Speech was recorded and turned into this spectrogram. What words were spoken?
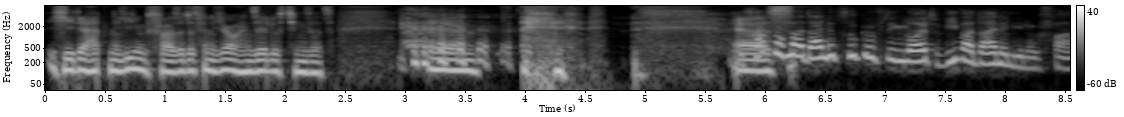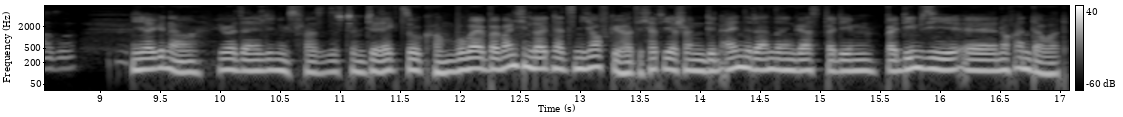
Jeder hat eine Linux-Phase, das finde ich auch einen sehr lustigen Satz. ähm, Frag doch mal deine zukünftigen Leute, wie war deine Linux-Phase? Ja, genau. Wie war deine Linux-Phase? Das stimmt, direkt so kommen. Wobei bei manchen Leuten hat sie nicht aufgehört. Ich hatte ja schon den einen oder anderen Gast, bei dem, bei dem sie äh, noch andauert.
